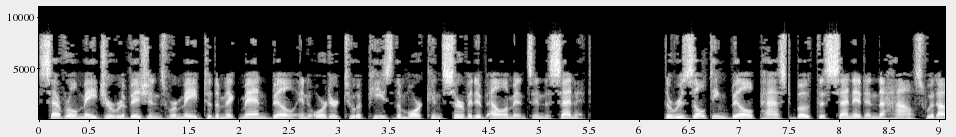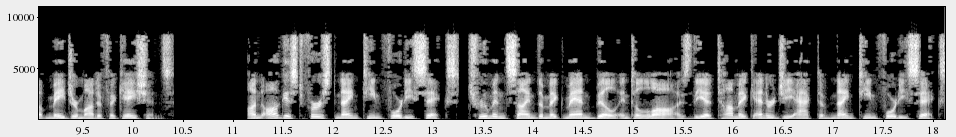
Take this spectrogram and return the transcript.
several major revisions were made to the McMahon bill in order to appease the more conservative elements in the Senate. The resulting bill passed both the Senate and the House without major modifications. On August 1, 1946, Truman signed the McMahon Bill into law as the Atomic Energy Act of 1946.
